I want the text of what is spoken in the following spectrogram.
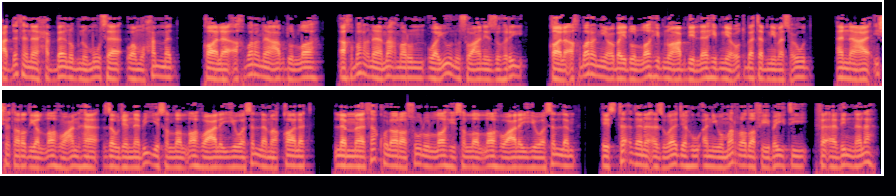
حدثنا حبان بن موسى ومحمد قال أخبرنا عبد الله أخبرنا معمر ويونس عن الزهري قال أخبرني عبيد الله بن عبد الله بن عتبة بن مسعود أن عائشة رضي الله عنها زوج النبي صلى الله عليه وسلم قالت لما ثقل رسول الله صلى الله عليه وسلم استأذن أزواجه أن يمرض في بيتي فأذن له.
